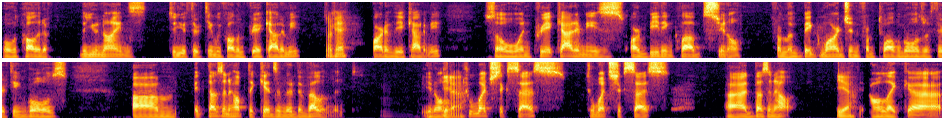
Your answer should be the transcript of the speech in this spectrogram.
well, we call it a, the U9s to U13 we call them pre academy okay. part of the academy. So when pre academies are beating clubs, you know, from a big margin from 12 goals or 13 goals, um, it doesn't help the kids in their development. You know, Yeah. too much success, too much success uh, doesn't help. Yeah. You know, like uh,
